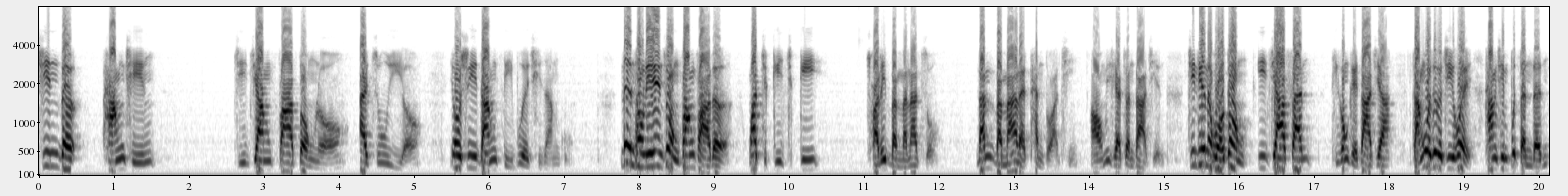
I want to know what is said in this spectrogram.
新的行情即将发动了，爱注意哦。又是一档底部的起涨股，认同连线这种方法的，我一支一支，带你慢慢来走，咱慢慢来赚大钱。好，我们一起来赚大钱。今天的活动一加三提供给大家，掌握这个机会，行情不等人，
